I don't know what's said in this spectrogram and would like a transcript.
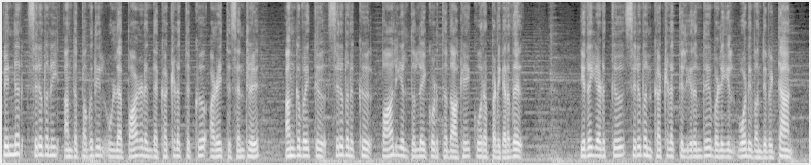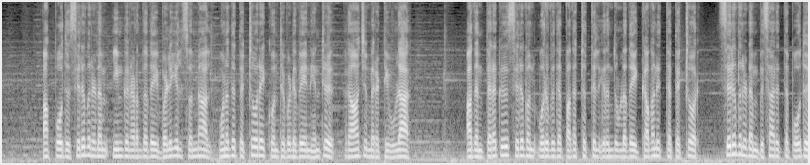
பின்னர் சிறுவனை அந்த பகுதியில் உள்ள பாழடைந்த கட்டிடத்துக்கு அழைத்து சென்று அங்கு வைத்து சிறுவனுக்கு பாலியல் தொல்லை கொடுத்ததாக கூறப்படுகிறது. இதையடுத்து சிறுவன் கட்டிடத்தில் இருந்து வெளியில் ஓடி வந்துவிட்டான். அப்போது சிறுவனிடம் இங்கு நடந்ததை வெளியில் சொன்னால் உனது பெற்றோரை கொன்று விடுவேன் என்று ராஜு மிரட்டியுள்ளார். அதன் பிறகு சிறுவன் ஒருவித பதற்றத்தில் இருந்துள்ளதை கவனித்த பெற்றோர் சிறுவனிடம் விசாரித்த போது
